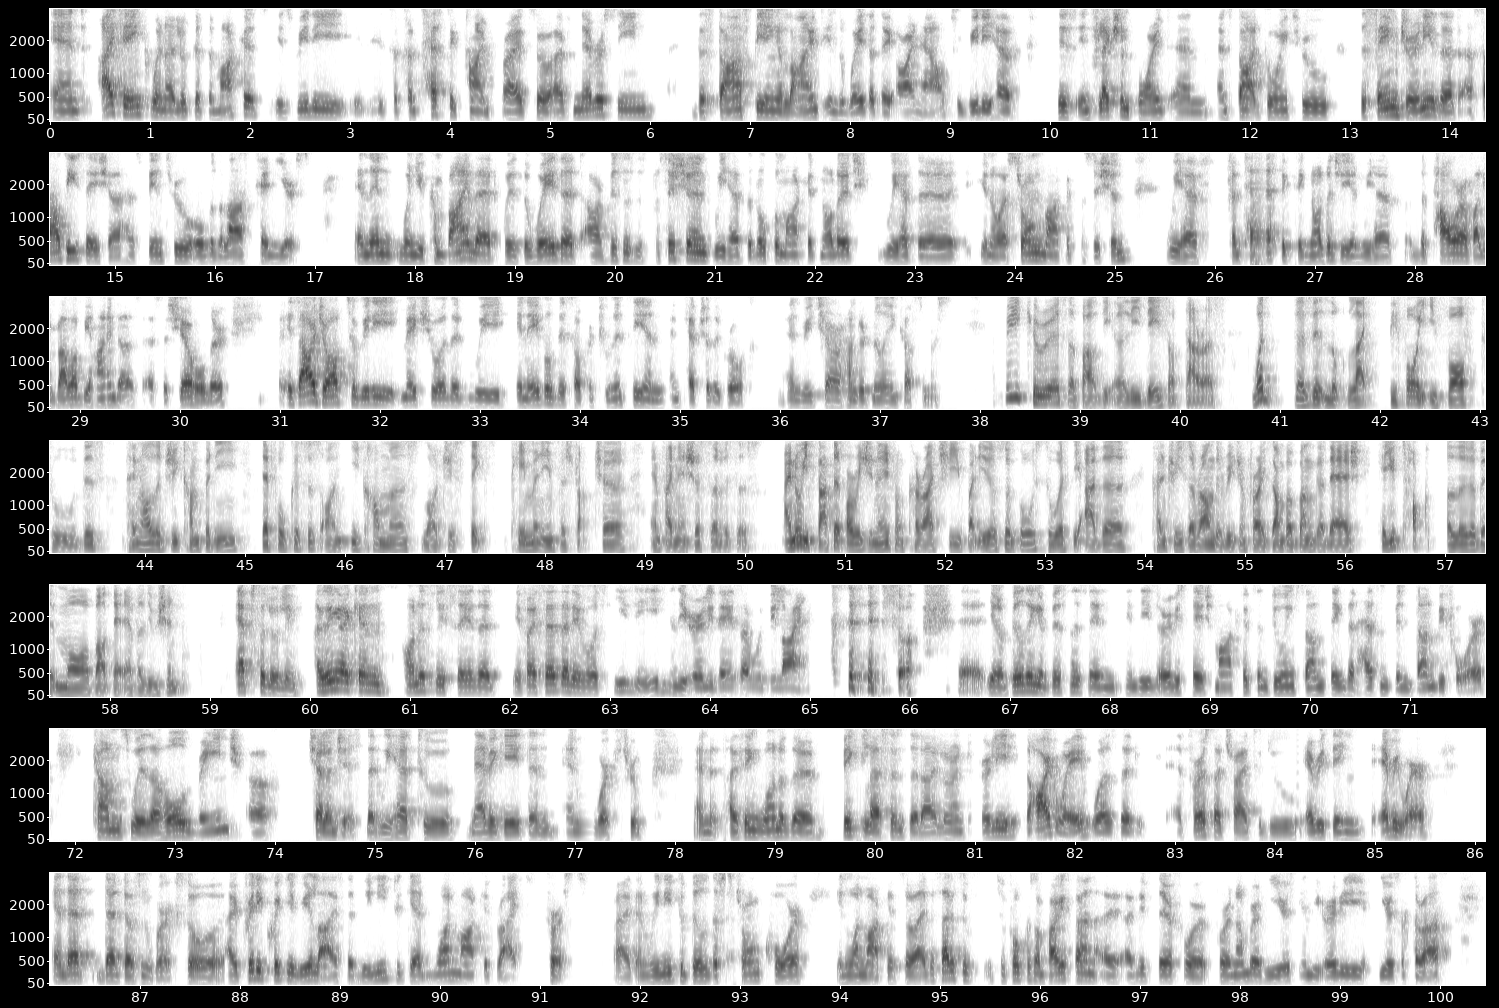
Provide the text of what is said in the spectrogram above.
And I think when I look at the markets, it's really it's a fantastic time, right? So I've never seen the stars being aligned in the way that they are now to really have this inflection point and and start going through the same journey that uh, Southeast Asia has been through over the last 10 years. And then when you combine that with the way that our business is positioned, we have the local market knowledge, we have the, you know, a strong market position, we have fantastic technology, and we have the power of Alibaba behind us as a shareholder. It's our job to really make sure that we enable this opportunity and, and capture the growth and reach our 100 million customers. I'm really curious about the early days of Daraz what does it look like before it evolved to this technology company that focuses on e-commerce, logistics, payment infrastructure, and financial services? I know it started originally from Karachi, but it also goes towards the other countries around the region, for example, Bangladesh. Can you talk a little bit more about that evolution? Absolutely. I think I can honestly say that if I said that it was easy in the early days, I would be lying. so, uh, you know, building a business in in these early stage markets and doing something that hasn't been done before comes with a whole range of challenges that we had to navigate and and work through. And I think one of the big lessons that I learned early the hard way was that at first I tried to do everything everywhere and that that doesn't work so i pretty quickly realized that we need to get one market right first right and we need to build a strong core in one market. So I decided to, to focus on Pakistan. I, I, lived there for, for a number of years in the early years of Daraz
